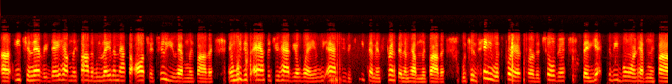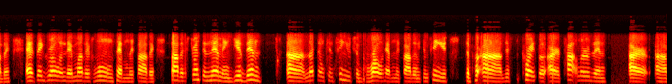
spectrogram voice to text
uh, each and every day, Heavenly Father. We lay them at the altar to you, Heavenly Father. And we just ask that you have your way. And we ask you to keep them and strengthen them, Heavenly Father. We continue with prayers for the children that yet to be born, Heavenly Father, as they grow in their mother's wombs, Heavenly Father. Father, strengthen them and give them uh, let them continue to grow, Heavenly Father. We continue to uh, just pray for our toddlers and our uh,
